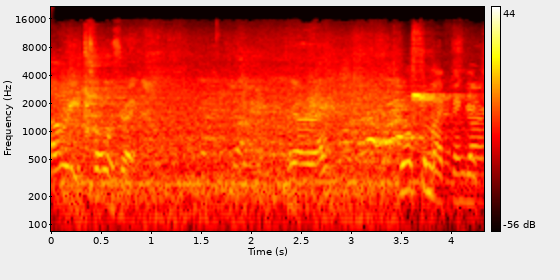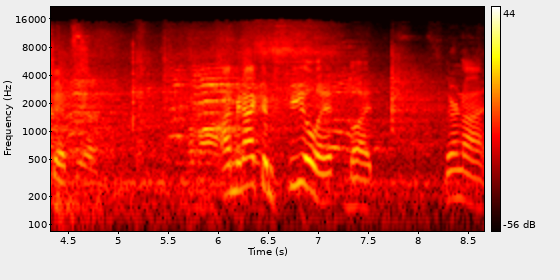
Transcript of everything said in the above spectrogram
How are your toes right now? They all right? Close to my fingertips. I mean, I can feel it, but they're not.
